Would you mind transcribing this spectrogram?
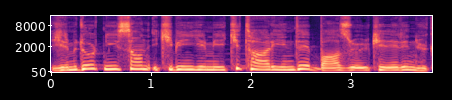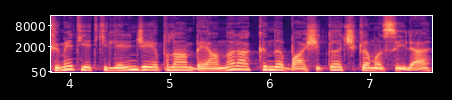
24 Nisan 2022 tarihinde bazı ülkelerin hükümet yetkililerince yapılan beyanlar hakkında başlıklı açıklamasıyla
